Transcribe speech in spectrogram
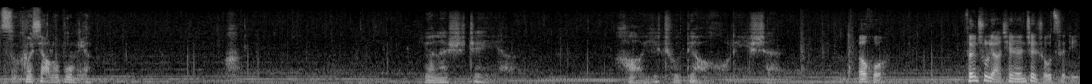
此刻下落不明。原来是这样，好一出调虎离山。老虎，分出两千人镇守此地，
